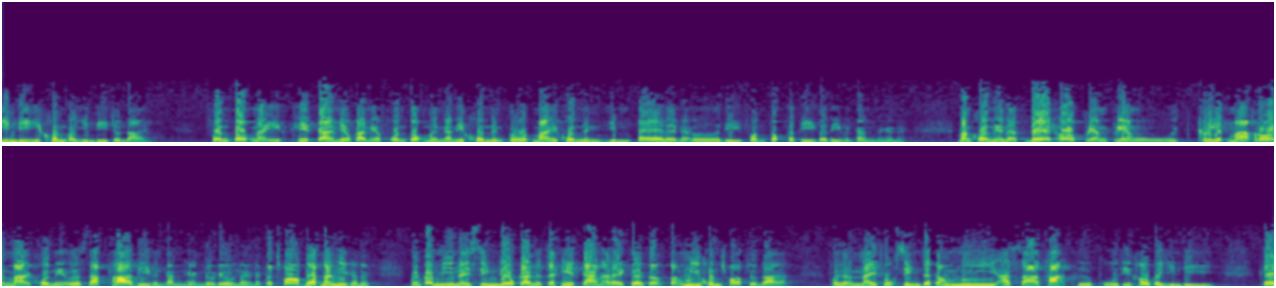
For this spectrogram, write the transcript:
ยินดี อีกคนก็ยินดีจนได้ ฝนตกนะ อีกเหตุการณ์เดียวกันเนี่ยฝนตกเหมือนกันอีกคนหนึ่งโกรธมากอีกคนหนึ่งยิ้มแป้เลยนะเออดีฝนตกสักทีก็ดีเหมือนกันเหมือนกันนะ บางคนเนี่ยนะแดดออกเปรี้ยงเปรี้ยงอู้เกลียดมากร้อนมากคนนี้เออซักผ้าดีเหมือนกันแห้งเร็วๆหน่อยนะก็ชอบแบบนั้นอีกนะมันก็มีในสิ่งเดียวกันจะเหตุการณ์อะไรเกิดก็ต้องมีคนชอบจนได้ เพราะฉะนั้นในทุกสิ่งจะต้องมีอัศาทะคือผู้ที่เข้าไปยินดี แต่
